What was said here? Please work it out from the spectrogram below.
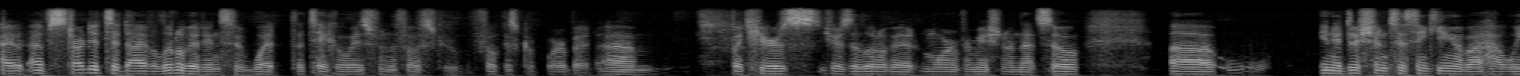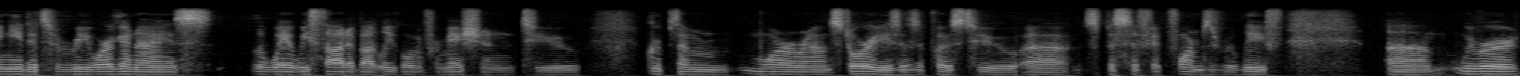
I, have started to dive a little bit into what the takeaways from the focus group, focus group were, but um, but here's here's a little bit more information on that. So, uh, in addition to thinking about how we needed to reorganize the way we thought about legal information to group them more around stories as opposed to uh, specific forms of relief, um, we were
